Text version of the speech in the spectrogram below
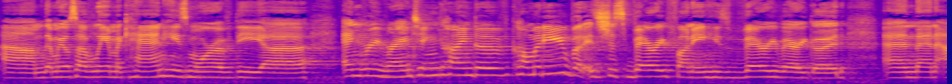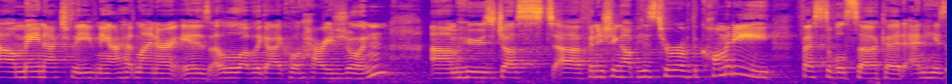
Um, then we also have Liam McCann. He's more of the uh, angry ranting kind of comedy, but it's just very funny. He's very very good. And then our main act for the evening, our headliner, is a lovely guy called Harry Jun um, who's just uh, finishing up his tour of the comedy festival circuit, and he's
